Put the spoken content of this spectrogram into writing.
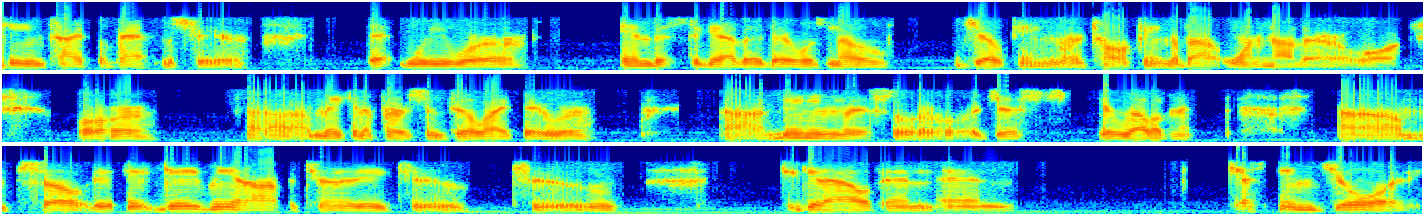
team type of atmosphere, that we were in this together. There was no joking or talking about one another or or uh, making a person feel like they were uh, meaningless or, or just irrelevant. Um, so it, it gave me an opportunity to to to get out and and just enjoy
